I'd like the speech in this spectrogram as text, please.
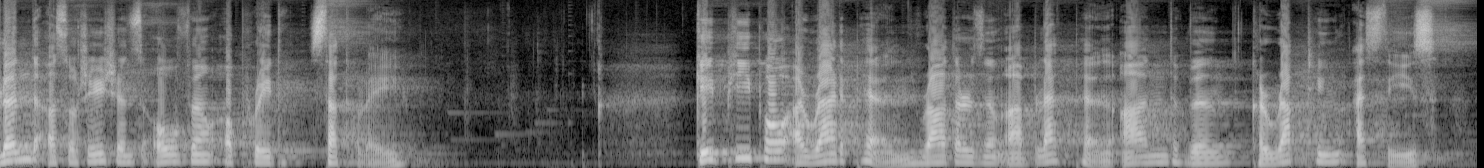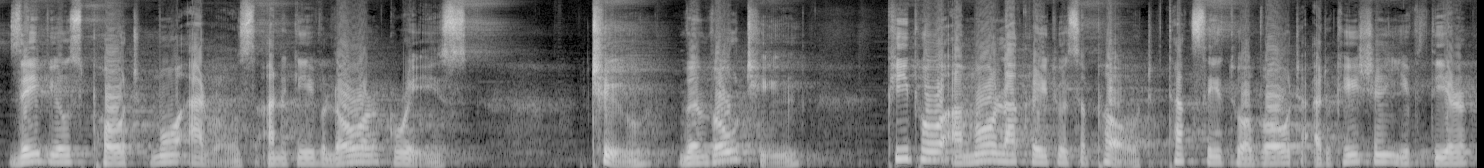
Learned associations often operate subtly. Give people a red pen rather than a black pen, and when correcting essays, they will spot more errors and give lower grades. 2. When voting, people are more likely to support taxes to avoid education if their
